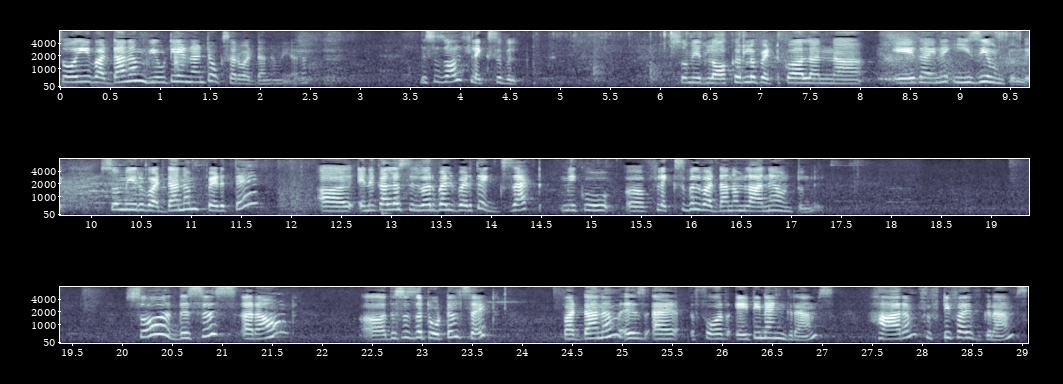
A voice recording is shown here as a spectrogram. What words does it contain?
సో ఈ వడ్డానం బ్యూటీ ఏంటంటే ఒకసారి వడ్డానం ఇవ్వాలి this is all flexible so మీరు లాకర్లో పెట్టుకోవాలన్నా ఏదైనా ఈజీ ఉంటుంది. సో మీరు వడ్డానం పెడితే వెనకాల సిల్వర్ బెల్ట్ పెడితే ఎగ్జాక్ట్ మీకు ఫ్లెక్సిబుల్ వడ్డానం లానే ఉంటుంది. So this is around this is the total set. వడ్డానం is for eighty nine grams. హారం fifty five grams.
